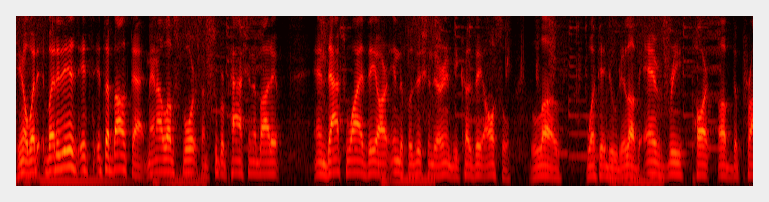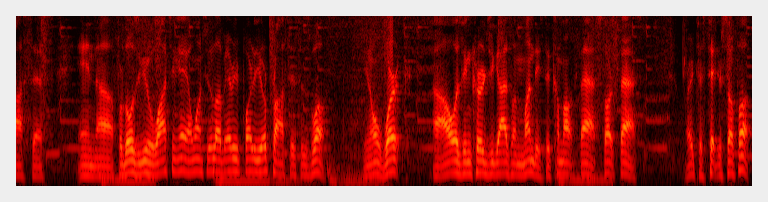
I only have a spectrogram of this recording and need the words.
You know, but but it is it's it's about that, man. I love sports. I'm super passionate about it. And that's why they are in the position they're in because they also love what they do. They love every part of the process. And uh, for those of you who are watching, hey, I want you to love every part of your process as well. You know, work. I always encourage you guys on Mondays to come out fast, start fast. right? To set yourself up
